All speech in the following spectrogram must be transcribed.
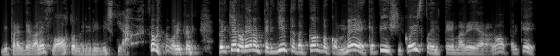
mi prendeva le foto, me le rimischiava perché non era per niente d'accordo con me, capisci? Questo è il tema vero, no? Perché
